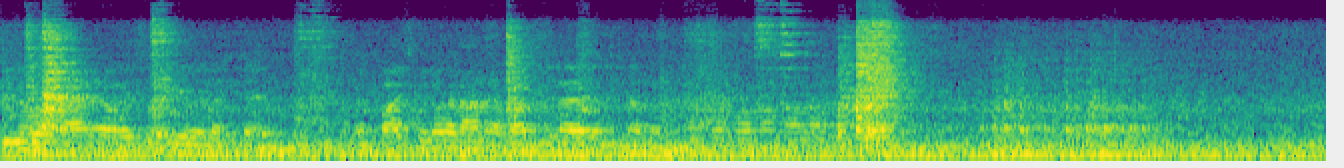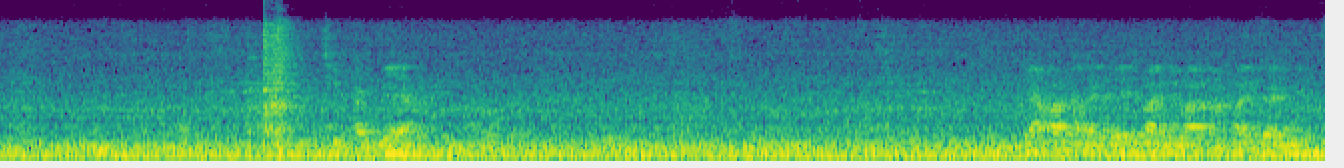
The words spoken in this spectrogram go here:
किलो का डाला वैसे ही लगता है अगर पाँच किलो का डाला है बाद में लाया नहीं डाला चिपक गया क्या बना है एक भाजी बात में पंजाबी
